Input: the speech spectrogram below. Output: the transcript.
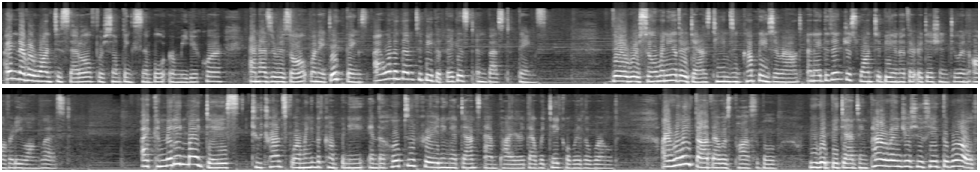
I never wanted to settle for something simple or mediocre, and as a result, when I did things, I wanted them to be the biggest and best things. There were so many other dance teams and companies around, and I didn't just want to be another addition to an already long list. I committed my days to transforming the company in the hopes of creating a dance empire that would take over the world. I really thought that was possible. We would be dancing Power Rangers who saved the world,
